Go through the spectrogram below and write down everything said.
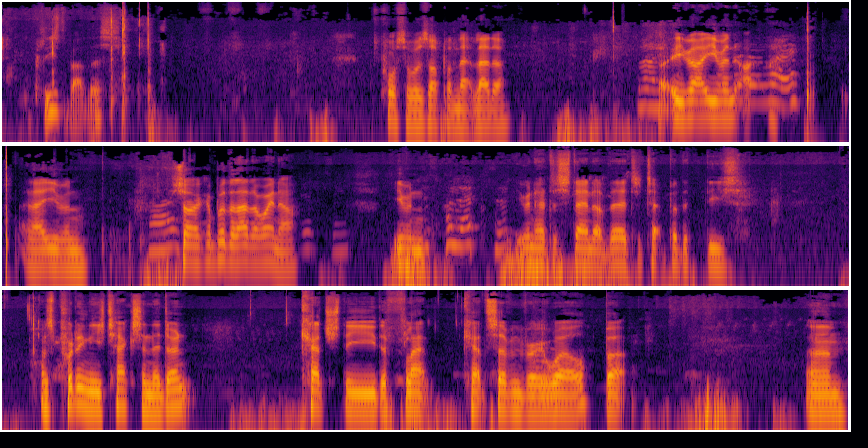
I'm pleased about this. Of course I was up on that ladder. Uh, even, I even, I, and I even so I can put the ladder away now. Even even had to stand up there to put the, these. I was putting these tacks in. They don't catch the the flat Cat Seven very well, but um,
